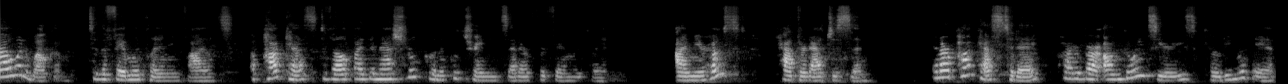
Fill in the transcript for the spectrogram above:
Hello and welcome to the Family Planning Files, a podcast developed by the National Clinical Training Center for Family Planning. I'm your host, Catherine Atchison. In our podcast today, part of our ongoing series, Coding with Ann,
